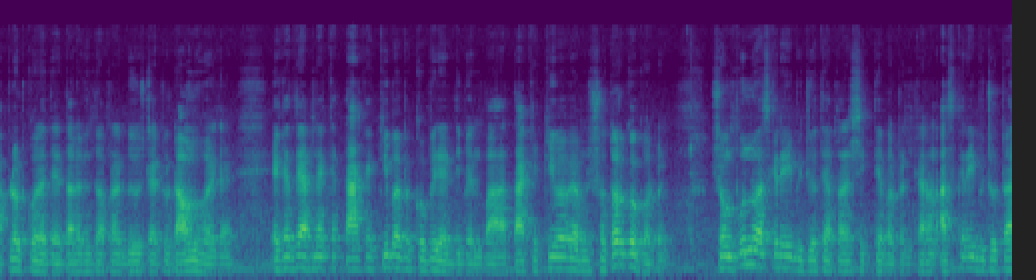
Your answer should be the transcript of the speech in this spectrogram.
আপলোড করে দেয়, তাহলে কিন্তু আপনার ভিউজটা একটু ডাউন হয়ে যায়। এক্ষেত্রে আপনাকে তাকে কীভাবে কপিরাইট দিবেন বা তাকে কীভাবে আপনি সতর্ক করবেন, সম্পূর্ণ আজকের এই ভিডিওতে আপনারা শিখতে পারবেন। কারণ আজকের এই ভিডিওটা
